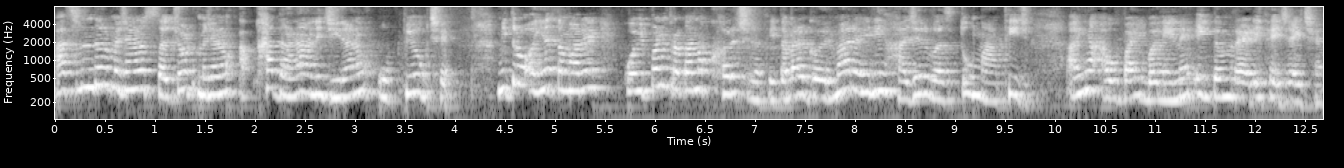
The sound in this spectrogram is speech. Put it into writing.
આ સુંદર મજાનો સચોટ મજાનો આખા દાણા અને જીરાનો ઉપયોગ છે. મિત્રો, અહીંયા તમારે કોઈ પણ પ્રકારનો ખર્ચ નથી. તમારા ઘરમાં રહેલી હાજર વસ્તુમાંથી જ અહીંયા આ ઉપાય બનીને એકદમ રેડી થઈ જાય છે.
